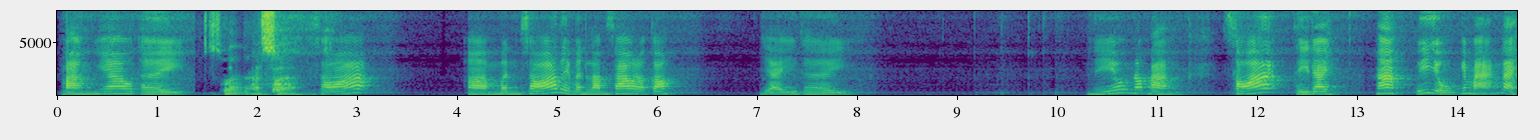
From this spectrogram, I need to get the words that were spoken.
Bằng nhau thì xóa xóa. Xóa. À, mình xóa thì mình làm sao là con? Vậy thì nếu nó bằng xóa thì đây ha ví dụ cái mảng này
